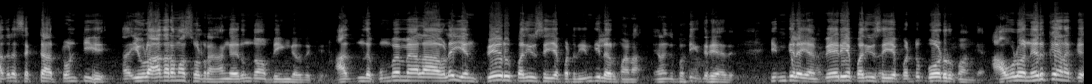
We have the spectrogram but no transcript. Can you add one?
அதுல செக்டார் டுவெண்ட்டி இவ்வளவு ஆதாரமா சொல்றேன். அங்க இருந்தோம் அப்படிங்கிறதுக்கு. அந்த கும்பமேளாவில் என் பேரு பதிவு செய்யப்பட்டது. ஹிந்தியில இருக்கும் ஆனா எனக்கு படிக்க தெரியாது. ஹிந்தியில என் பேரே பதிவு செய்யப்பட்டு போர்டு இருப்பாங்க அவ்வளவு நெருக்கம் எனக்கு.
